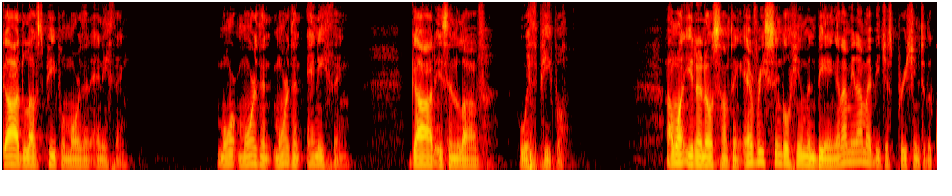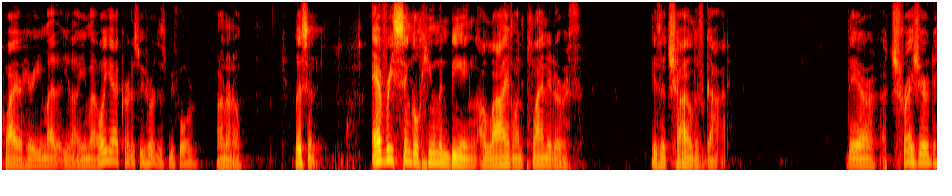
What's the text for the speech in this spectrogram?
God loves people more than anything. More, more, than, more than anything, God is in love with people. I want you to know something. Every single human being, and I mean, I might be just preaching to the choir here. You might, you know, you might, oh yeah, Curtis, we've heard this before. I don't know. Listen, every single human being alive on planet Earth is a child of God. They are a treasured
